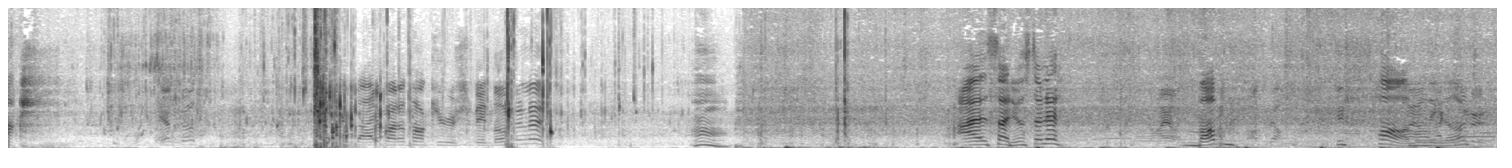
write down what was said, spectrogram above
Nei. Helt dødt. Det er det bare å ta kursen innover, eller? Mm. Nei, seriøst, eller? Ja, ja. Vab? Fy faen, så digg det var.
